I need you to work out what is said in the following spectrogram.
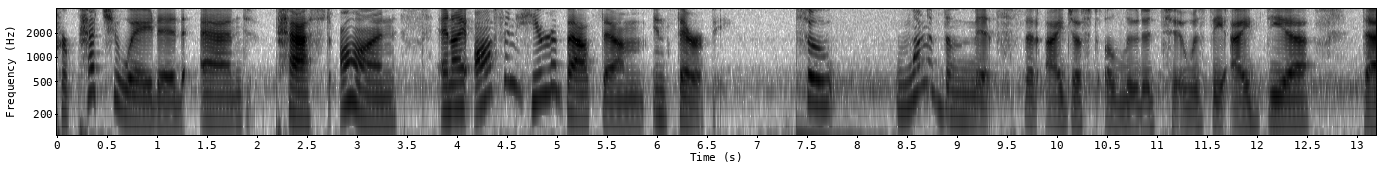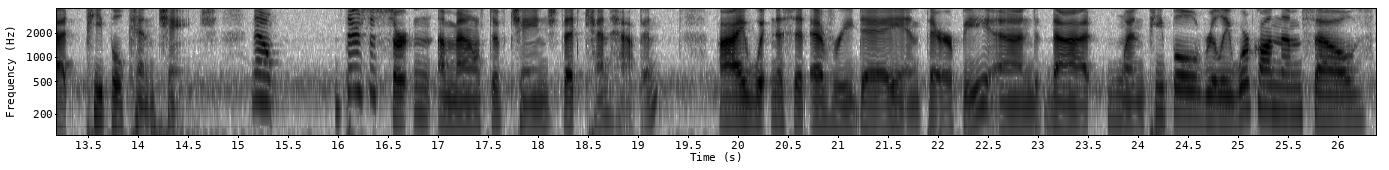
perpetuated and passed on and I often hear about them in therapy. So, one of the myths that I just alluded to was the idea that people can change. Now, there's a certain amount of change that can happen. I witness it every day in therapy, and that when people really work on themselves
